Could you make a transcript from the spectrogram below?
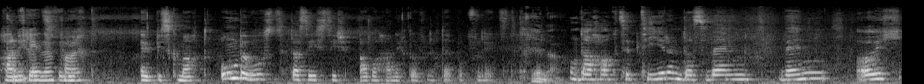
habe ich jetzt vielleicht etwas gemacht, unbewusst rassistisch, aber habe ich da vielleicht jemanden verletzt. Genau. Und auch akzeptieren, dass wenn, wenn euch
